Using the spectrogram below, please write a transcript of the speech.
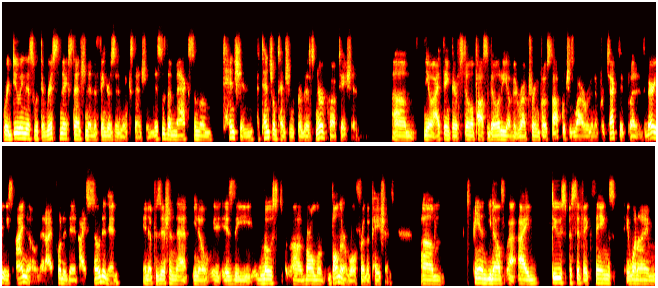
we're doing this with the wrist and extension and the fingers in extension. This is the maximum tension potential tension for this nerve coaptation. Um, you know, I think there's still a possibility of it rupturing post-op, which is why we're going to protect it. But at the very least, I know that I put it in, I sewed it in in a position that you know is the most uh, vulnerable for the patient. Um, and you know, I do specific things when I'm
